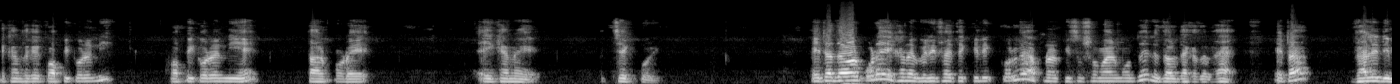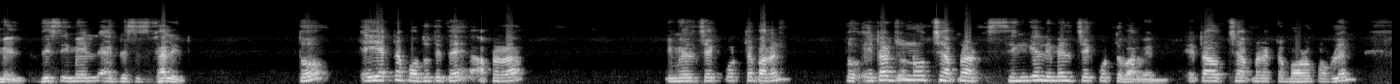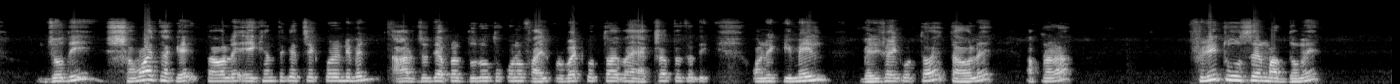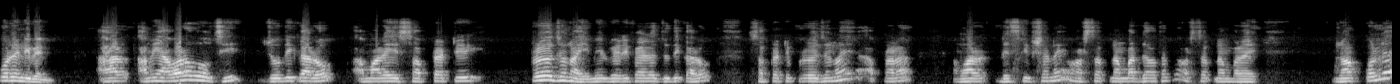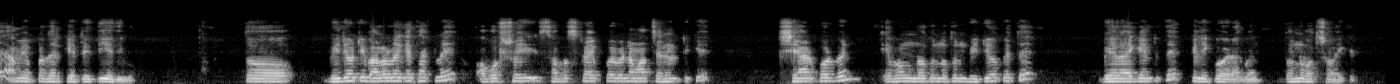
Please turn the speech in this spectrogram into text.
এখান থেকে কপি করে নিই। কপি করে নিয়ে তারপরে এইখানে চেক করি। এটা দেওয়ার পরে এখানে ভেরিফাইতে ক্লিক করলে আপনার কিছু সময়ের মধ্যে রেজাল্ট দেখা যাবে। হ্যাঁ এটা valid email this email address is valid তো এই একটা পদ্ধতিতে আপনারা ইমেল চেক করতে পারেন। তো এটার জন্য হচ্ছে আপনার সিঙ্গেল ইমেল চেক করতে পারবেন। এটা হচ্ছে আপনার একটা বড় প্রবলেম যদি সময় থাকে, তাহলে এইখান থেকে চেক করে নেবেন। আর যদি আপনার দ্রুত কোনো ফাইল প্রোভাইড করতে হয় বা একসাথে যদি অনেক ইমেইল ভেরিফাই করতে হয়, তাহলে আপনারা ফ্রি টুলসের মাধ্যমে করে নেবেন। আর আমি আবারও বলছি, যদি কারও আমার এই সফটওয়্যারটি প্রয়োজন হয় ইমেল ভেরিফায়ারের যদি কারও সফটওয়্যারটি প্রয়োজন হয়, আপনারা আমার ডিসক্রিপশনে হোয়াটসঅ্যাপ নাম্বার দেওয়া থাকবে। হোয়াটসঅ্যাপ নাম্বারে নক করলে আমি আপনাদেরকে এটি দিয়ে দিব। তো ভিডিওটি ভালো লেগে থাকলে অবশ্যই সাবস্ক্রাইব করবেন আমার চ্যানেলটিকে, শেয়ার করবেন এবং নতুন নতুন ভিডিও পেতে বেল আইকনটিতে ক্লিক করে রাখবেন। ধন্যবাদ সবাইকে।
